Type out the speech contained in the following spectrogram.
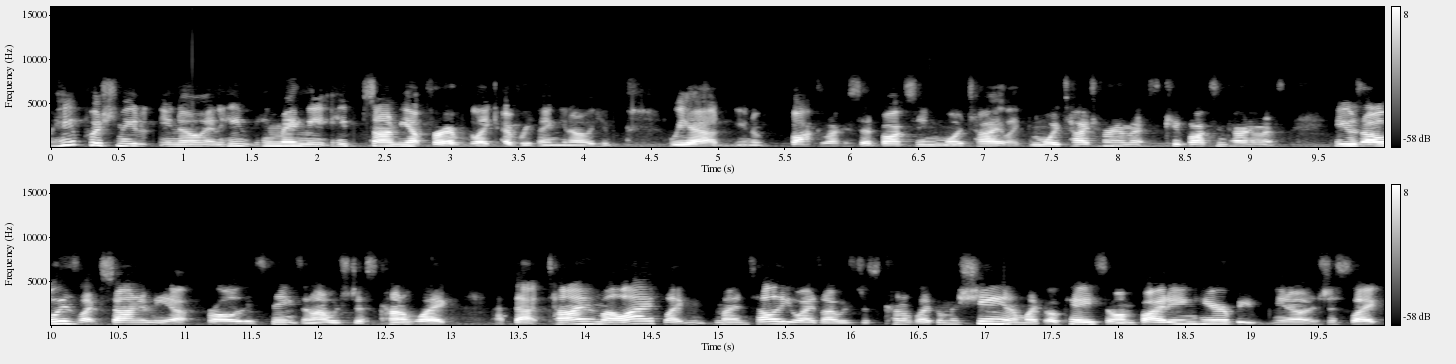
he pushed me, to, you know, and he he made me he signed me up for every, like everything. You know, he, we had you know, box like I said, boxing, Muay Thai, like Muay Thai tournaments, kickboxing tournaments. He was always like signing me up for all of these things, and I was just kind of like at that time in my life, like mentality wise, I was just kind of like a machine. I'm like, okay, so I'm fighting here, be you know, it's just like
